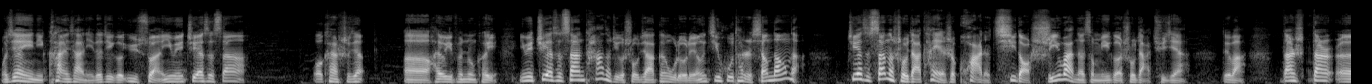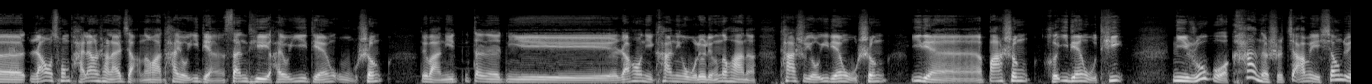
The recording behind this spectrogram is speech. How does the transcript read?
我建议你看一下你的这个预算，因为 GS 三啊，我看时间。呃，还有一分钟可以，因为 GS 三它的这个售价跟五六零几乎它是相当的，GS 三的售价它也是跨着七到十一万的这么一个售价区间，对吧？但是，但是，呃，然后从排量上来讲的话，它有一点三 T，还有一点五升，对吧？你但你，然后你看那个五六零的话呢，它是有一点五升、一点八升和一点五 T。你如果看的是价位相对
